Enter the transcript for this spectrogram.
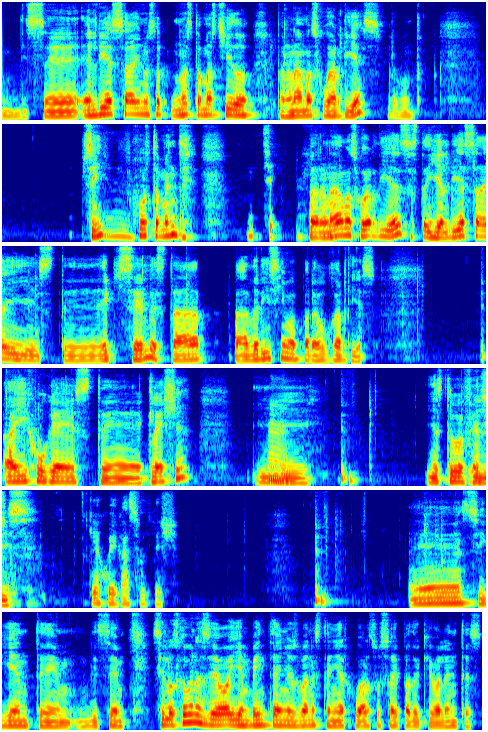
dice, ¿el DSi no está, no está más chido para nada más jugar 10? Pregunta. Sí, Mm. justamente. Sí. Para nada más jugar 10. Este, y el DSi este, XL está padrísimo para jugar 10. Ahí jugué este Klesha y, Mm. y estuve feliz. Qué juegazo, Clash. Eh, siguiente, dice, si los jóvenes de hoy en 20 años van a extrañar jugar sus iPad equivalentes,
